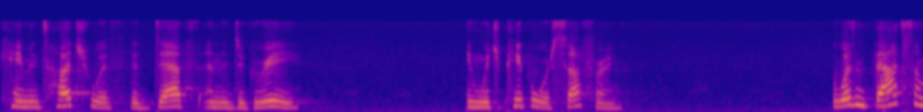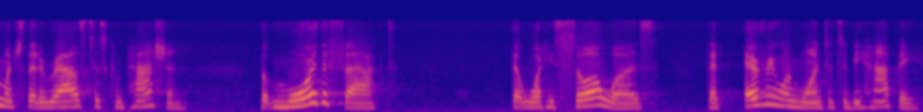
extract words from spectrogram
came in touch with the depth and the degree in which people were suffering. It wasn't that so much that aroused his compassion, but more the fact that what he saw was that everyone wanted to be happy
